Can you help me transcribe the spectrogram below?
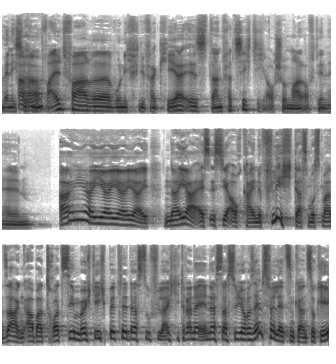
wenn ich so Aha. im Wald fahre, wo nicht viel Verkehr ist, dann verzichte ich auch schon mal auf den Helm. Eieieiei. Naja, es ist ja auch keine Pflicht, das muss man sagen. Aber trotzdem möchte ich bitte, dass du vielleicht dich daran erinnerst, dass du dich auch selbst verletzen kannst, okay?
